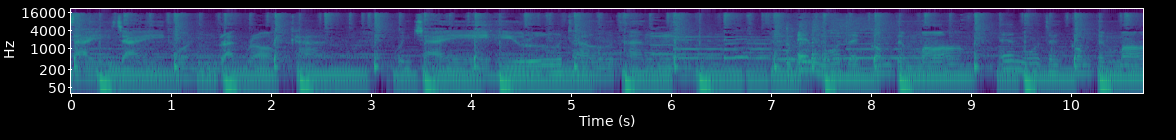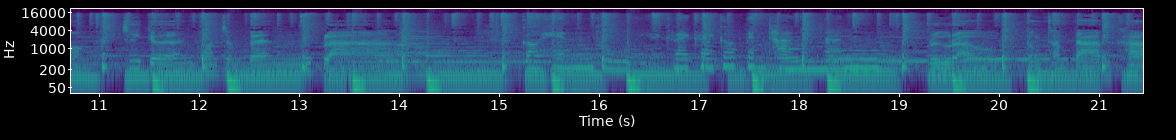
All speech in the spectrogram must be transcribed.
ใส่ใจคนรักรอบค่างคุณใจให้รู้เท่าทัน เอ็มมัวแต่ก้มแต่มอง เอ็มมัวแต่ก้มแต่มอง ใช่เกินความจำเป็นหรือเปล่า ก็เห็นผู้ใหญ่ใครๆก็เป็นทางนั้น หรือเราต้องทำตามเขา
